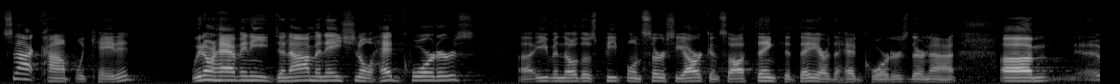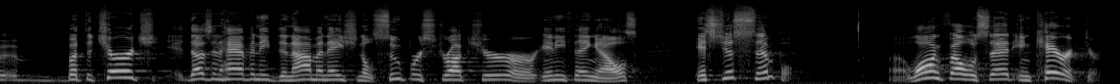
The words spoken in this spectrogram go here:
it's not complicated. We don't have any denominational headquarters uh, even though those people in Searcy, Arkansas think that they are the headquarters, they're not. Um, but the church doesn't have any denominational superstructure or anything else. It's just simple. Uh, Longfellow said, in character,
